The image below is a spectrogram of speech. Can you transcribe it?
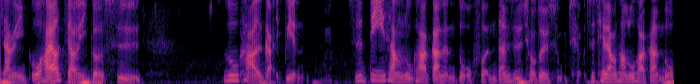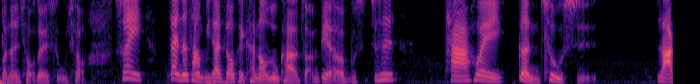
讲一个，我还要讲一个是卢卡的改变。其实第一场卢卡干了很多分，但是球队输球。就前两场卢卡干很多分，但是球队输球。所以在那场比赛之后，可以看到卢卡的转变，而不是就是他会更促使拉，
